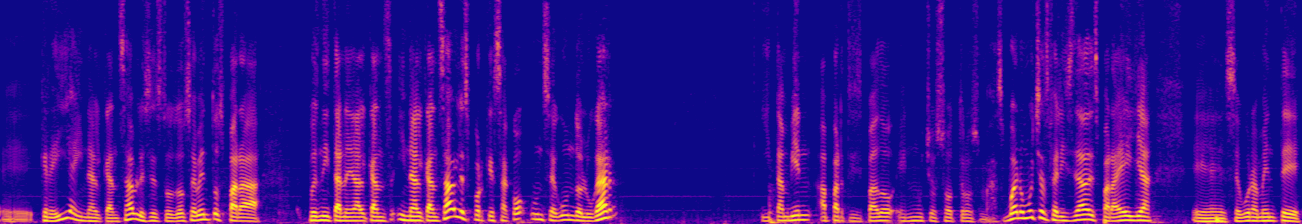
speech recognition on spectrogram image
eh, creía inalcanzables estos dos eventos para, pues ni tan inalcanzables porque sacó un segundo lugar y también ha participado en muchos otros más. Bueno, muchas felicidades para ella. Eh, seguramente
